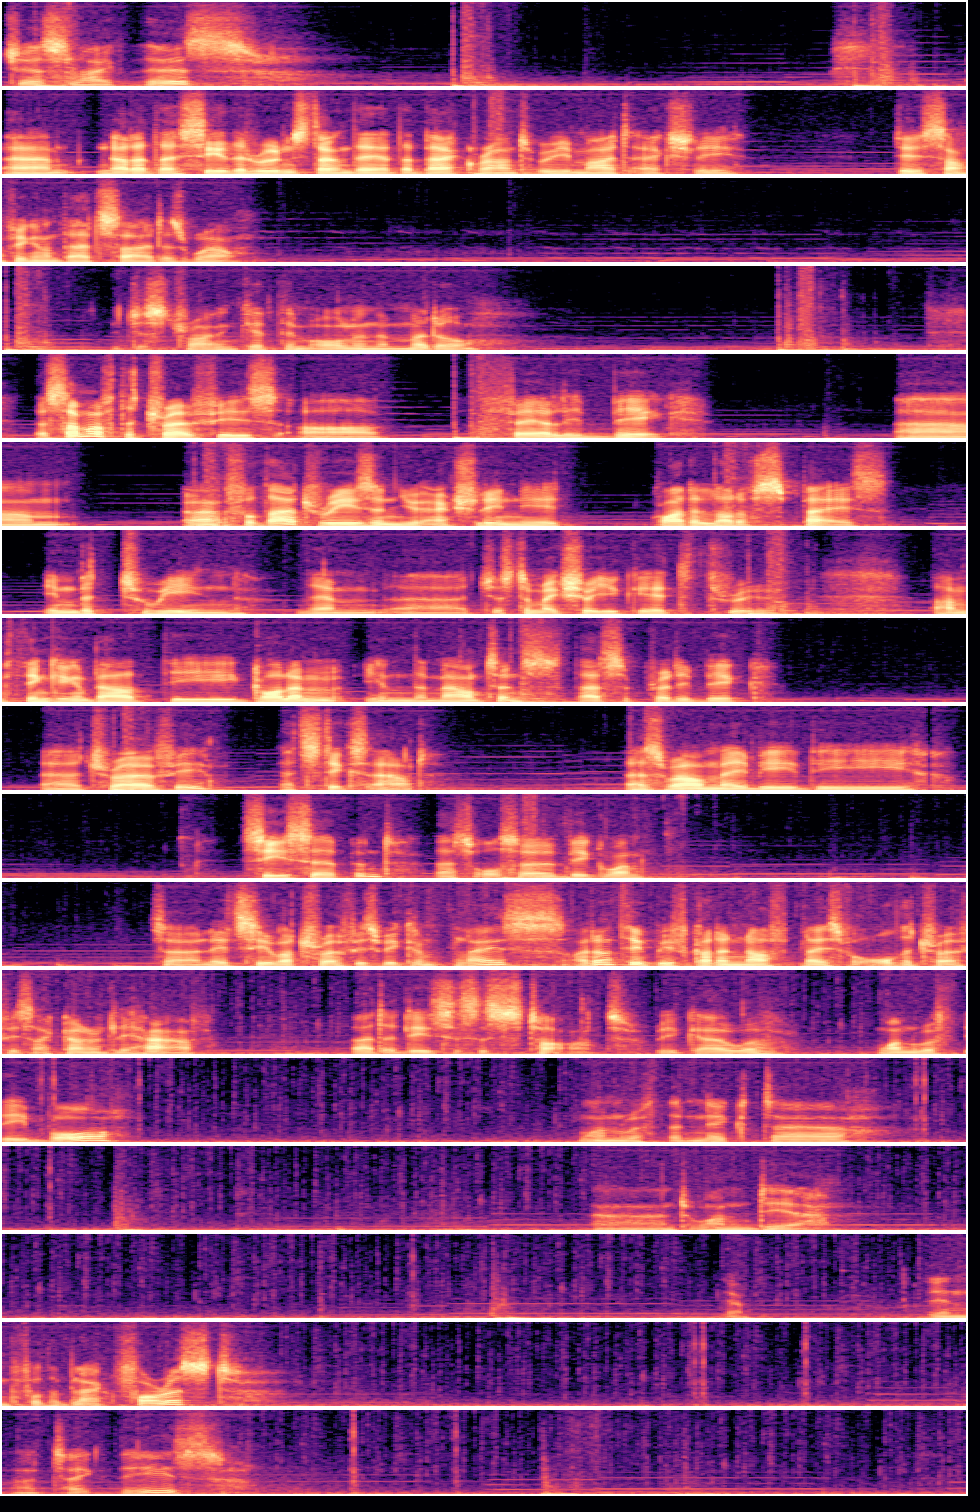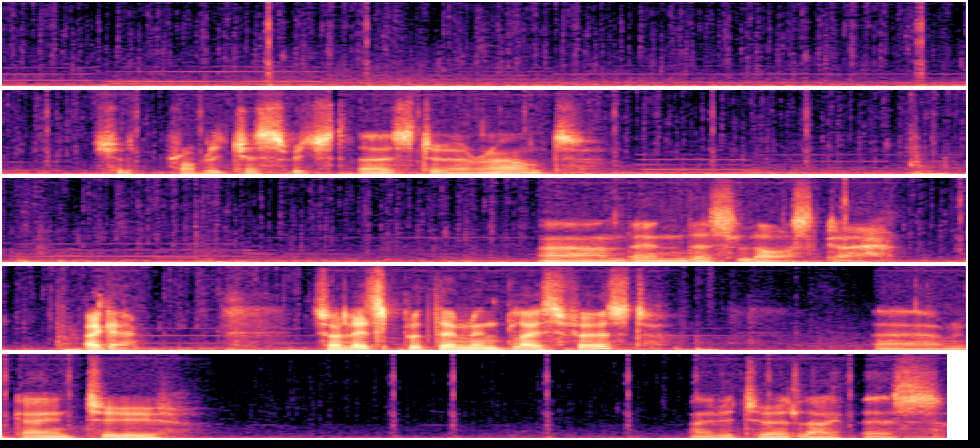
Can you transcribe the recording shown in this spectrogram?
Just like this. Um, now that I see the runestone there at the background, we might actually do something on that side as well. Just try and get them all in the middle. Some of the trophies are fairly big. Um, and for that reason you actually need quite a lot of space in between them uh, just to make sure you get through. I'm thinking about the golem in the mountains. That's a pretty big uh, trophy that sticks out. As well maybe the sea serpent. That's also a big one. So let's see what trophies we can place. I don't think we've got enough place for all the trophies I currently have. But at least it's a start. We go with one with the boar. One with the nectar. And one deer. Yep. Then for the black forest. I'll take these. Probably just switch those two around. And then this last guy. Okay, so let's put them in place first. I'm um, going to maybe do it like this.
